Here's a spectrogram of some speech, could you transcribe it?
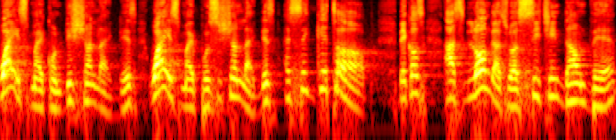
Why is my condition like this? Why is my position like this? I say, get up. Because as long as you are sitting down there,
